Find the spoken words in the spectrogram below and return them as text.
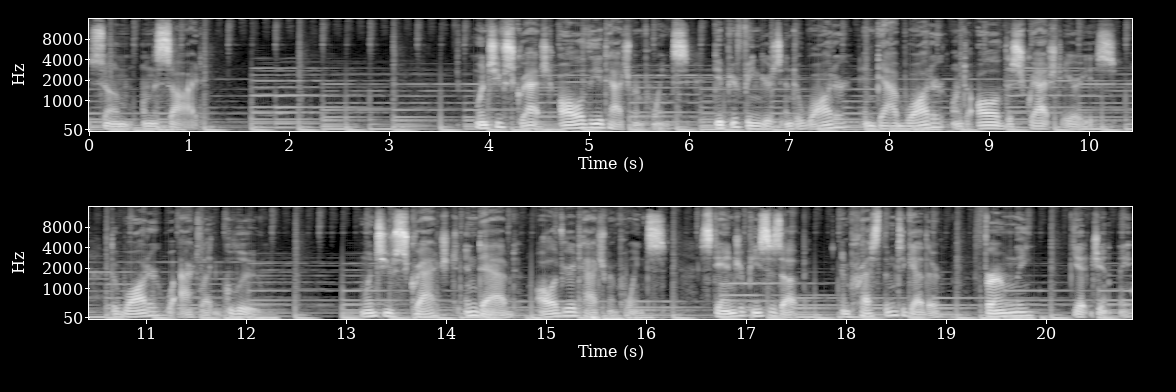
some on the side. Once you've scratched all of the attachment points, dip your fingers into water and dab water onto all of the scratched areas. The water will act like glue. Once you've scratched and dabbed all of your attachment points, stand your pieces up and press them together firmly yet gently.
